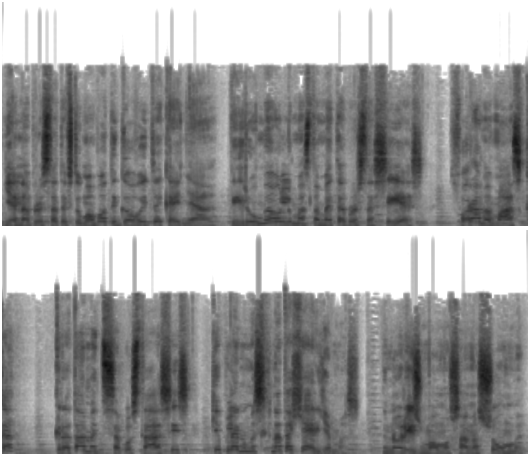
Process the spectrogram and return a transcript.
Για να προστατευτούμε από την COVID-19, τηρούμε όλοι μας τα μέτρα προστασίας. Φοράμε μάσκα, κρατάμε τις αποστάσεις και πλένουμε συχνά τα χέρια μας. Γνωρίζουμε όμως αν νοσούμε.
